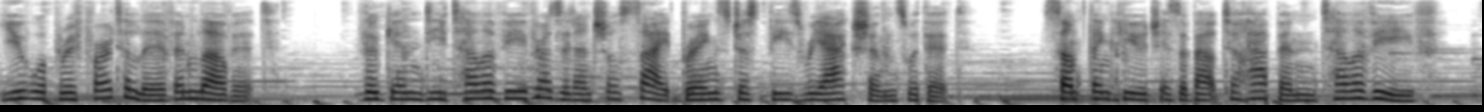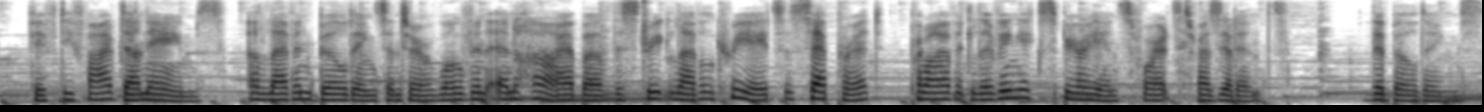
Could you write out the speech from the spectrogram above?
You will prefer to live and love it. The Gindi Tel Aviv residential site brings just these reactions with it. Something huge is about to happen in Tel Aviv. 55 dunams, 11 buildings interwoven and high above the street level creates a separate, private living experience for its residents. The buildings.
